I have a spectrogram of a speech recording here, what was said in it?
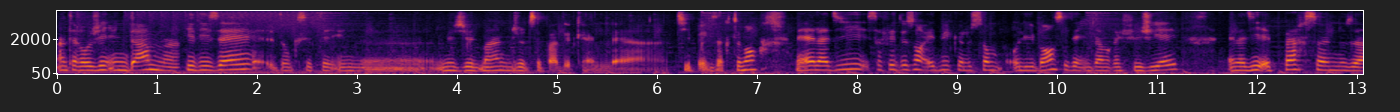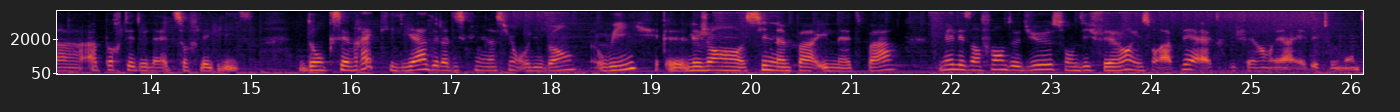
interroger une dame qui disait, donc c'était une euh, musulmane, je ne sais pas de quel euh, type exactement, mais elle a dit, ça fait deux ans et demi que nous sommes au Liban, c'était une dame réfugiée. Elle a dit, et personne nous a apporté de l'aide sauf l'Église. Donc c'est vrai qu'il y a de la discrimination au Liban, oui. Euh, les gens, s'ils n'aiment pas, ils n'aident pas. Mais les enfants de Dieu sont différents, ils sont appelés à être différents et à aider tout le monde.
